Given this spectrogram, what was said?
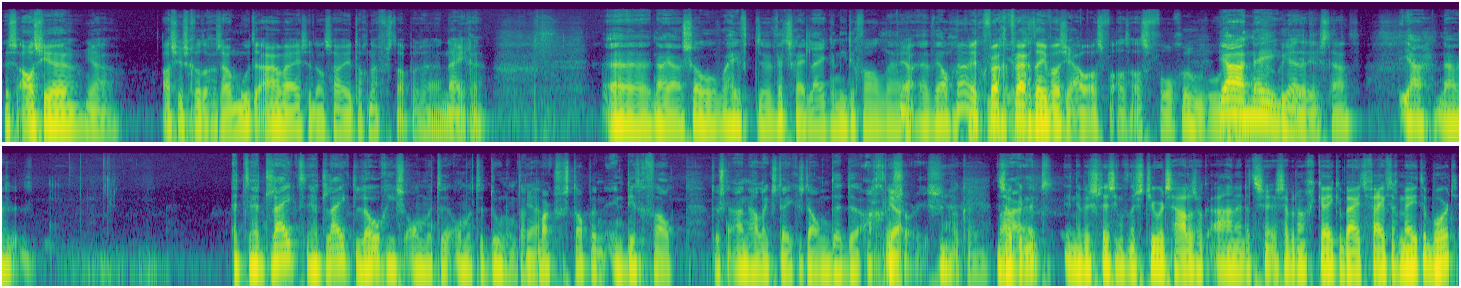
Dus als je, ja, als je schuldigen zou moeten aanwijzen, dan zou je toch naar Verstappen eh, neigen. Eh, nou ja, zo heeft de wedstrijdleider in ieder geval Ja. wel Ja, ik vraag, vraag het even als jou, als, als, als volger, hoe, hoe, Ja, nee. hoe jij erin staat. Ja, nou. Het, het, lijkt, het lijkt logisch om het, te, om het te doen. Omdat Ja. Max Verstappen in dit geval tussen aanhalingstekens dan de, de agressor is. Ja. Dus Maar ook in, het- in de beslissing van de stewards halen ze ook aan. En dat ze, ze hebben dan gekeken bij het 50 meter bord.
